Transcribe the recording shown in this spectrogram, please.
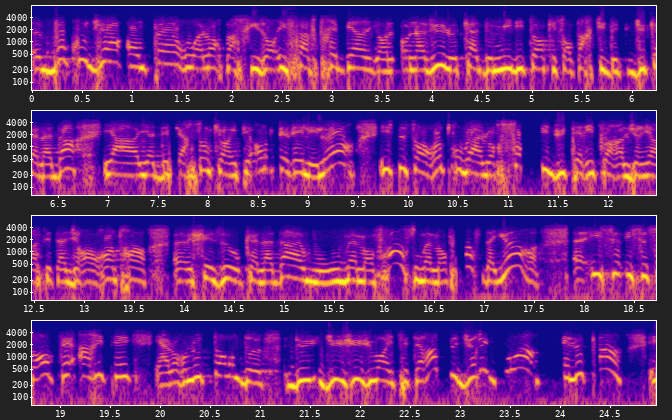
euh, beaucoup de gens ont peur ou alors parce qu'ils ils savent très bien, on, a vu le cas de militants qui sont partis du Canada, il y a, il y a des personnes qui ont été enterrées les leurs, ils se sont retrouvés à leur sortie du territoire algérien, c'est-à-dire en rentrant euh, chez eux au Canada ou, même en France, ou même en France d'ailleurs, euh, ils, se, ils se sont fait arrêter. Et alors le temps du jugement, etc., peut durer des mois. C'est le cas. Et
